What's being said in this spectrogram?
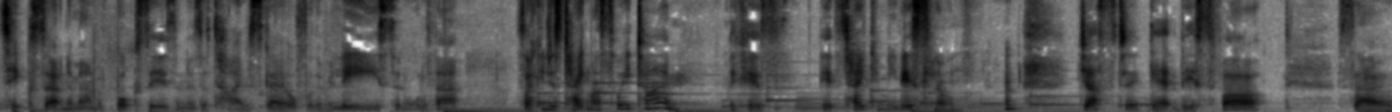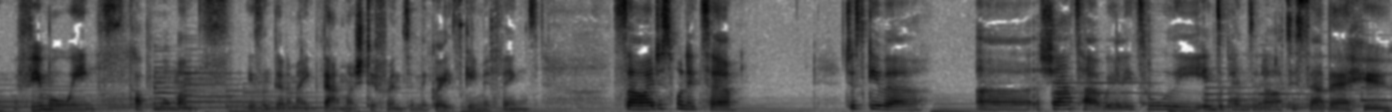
tick certain amount of boxes and there's a time scale for the release and all of that. So I can just take my sweet time because it's taken me this long just to get this far. So, a few more weeks, a couple more months isn't going to make that much difference in the great scheme of things. So, I just wanted to just give a, a, a shout out really to all the independent artists out there who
